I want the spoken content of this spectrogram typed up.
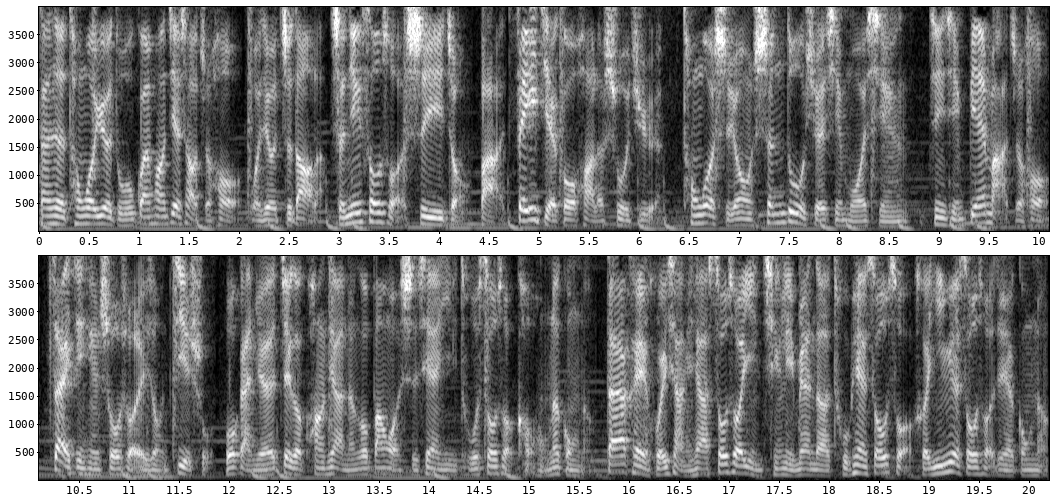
但是通过阅读官方介绍之后，我就知道了，神经搜索是一种把非结构化的数据通过使用深度学习模型进行编码之后，再进行搜索的一种技术。我感觉这个框架能够帮我实现以图搜索口红的功能。大家可以回想一下搜索引擎里面的图片搜索和音乐搜索这些功能。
